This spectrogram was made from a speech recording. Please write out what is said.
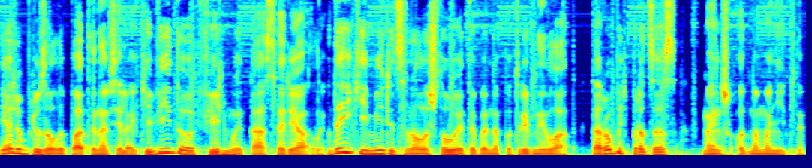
я люблю залипати на всілякі відео, фільми та серіали. В деякій мірі це налаштовує тебе на потрібний лад та робить процес менш одноманітним.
